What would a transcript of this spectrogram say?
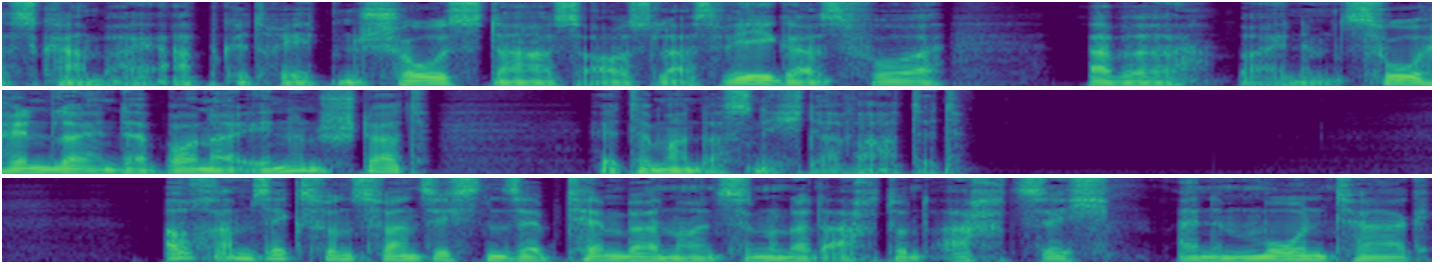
Das kam bei abgedrehten Showstars aus Las Vegas vor, aber bei einem Zoohändler in der Bonner Innenstadt hätte man das nicht erwartet. Auch am 26. September 1988, einem Montag,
